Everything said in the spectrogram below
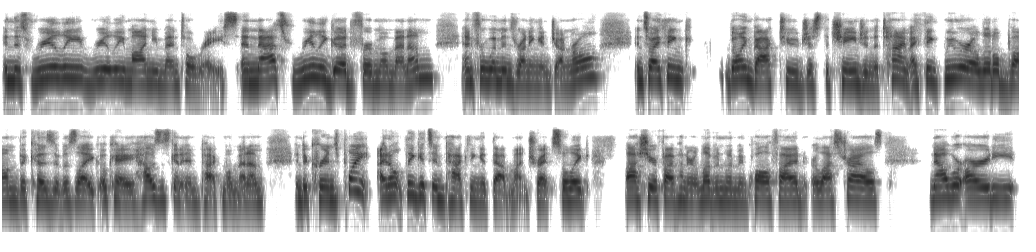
in this really, really monumental race. And that's really good for momentum and for women's running in general. And so I think going back to just the change in the time, I think we were a little bummed because it was like, okay, how's this going to impact momentum? And to Corinne's point, I don't think it's impacting it that much, right? So, like last year, 511 women qualified or last trials. Now we're already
